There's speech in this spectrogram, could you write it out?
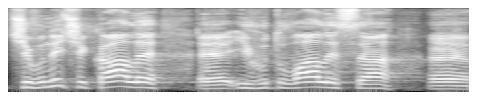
Чи вони чекали е, і готувалися, е,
